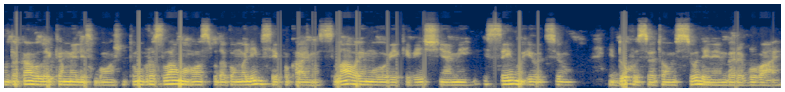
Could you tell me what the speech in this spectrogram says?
Отака велика милість Божа. Тому прославимо Господа, помолімося і покаємось. Слава йому у віки вічні. Амінь. І Сину, і Отцю, і Духу Святому всюди ним перебуває.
